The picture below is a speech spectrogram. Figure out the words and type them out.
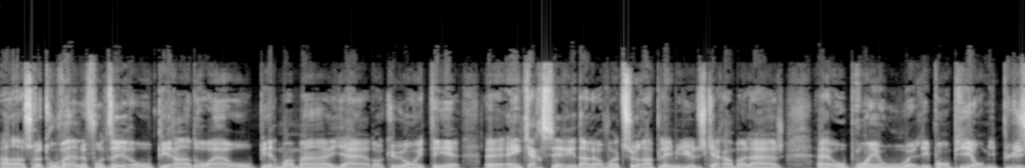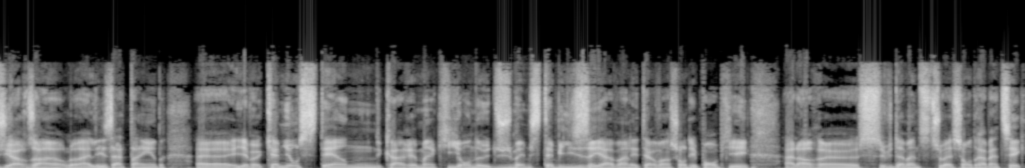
en, en se retrouvant, il faut dire, au pire endroit, au pire moment hier. Donc eux ont été incarcérés dans leur voiture en plein milieu du carambolage, euh, au point où les pompiers ont mis plusieurs heures à les atteindre. Euh, il y avait un camion citerne carrément qui on a dû même stabiliser avant l'intervention des pompiers. Alors euh, c'est évidemment une situation dramatique.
